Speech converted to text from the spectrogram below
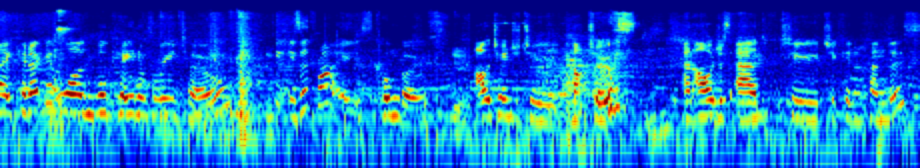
Hi, can I get one volcano burrito? Is it rice? Combos. Yeah. I'll change it to nachos and I'll just add two chicken tenders.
